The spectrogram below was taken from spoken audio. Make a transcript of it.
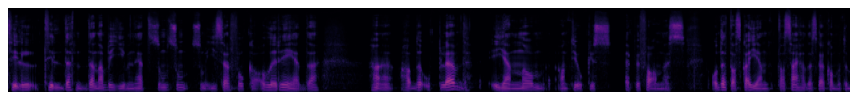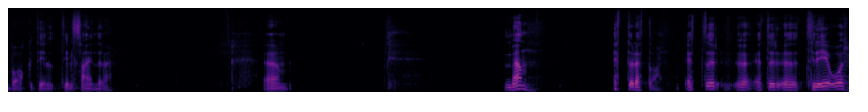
til, til den, denne begivenhet som, som, som israelfolket allerede hadde opplevd gjennom Antiokus Epifanes. Og dette skal gjenta seg, og det skal jeg komme tilbake til, til seinere. Um, men etter dette, etter, eh, etter uh, tre år,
